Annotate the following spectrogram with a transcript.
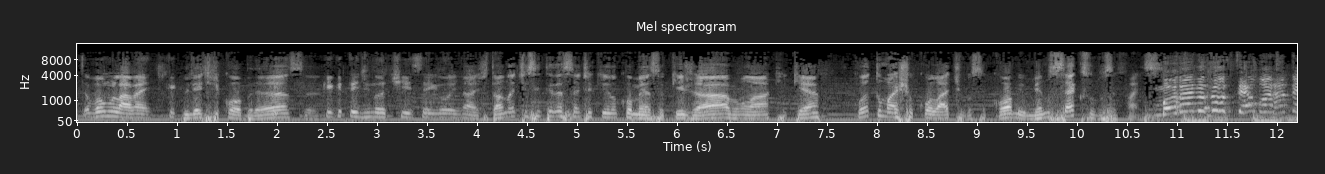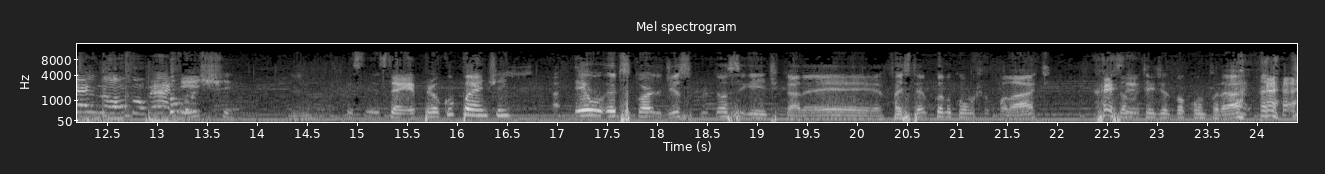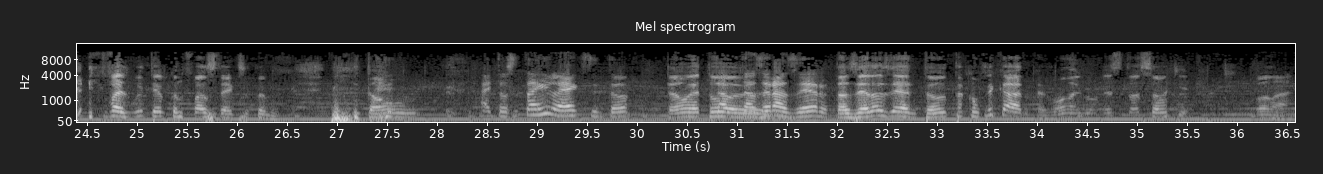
Então vamos lá, vai. O que, Bilhete de cobrança. que, que tem de notícia aí hoje? Ah, a gente tá uma notícia interessante aqui no começo aqui já, vamos lá, o que, que é? Quanto mais chocolate você come, menos sexo você faz. Mano do céu, Moratelli novo, velho! Ixi. Isso, isso daí é preocupante, hein? Eu, eu discordo disso porque é o seguinte, cara, é... faz tempo que eu não como chocolate, eu não tenho dinheiro pra comprar, e faz muito tempo que eu não faço sexo também. Então, Ah, então você tá relax, então. então eu tô... Tá 0 a 0 Tá 0 a 0 então tá complicado, cara. Vamos lá vamos ver a situação aqui. Vamos lá.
